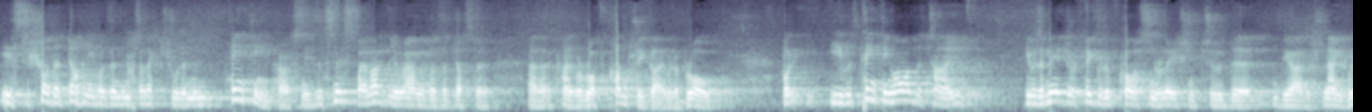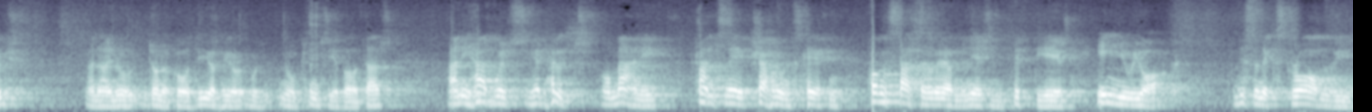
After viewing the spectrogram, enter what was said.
is to show that Doheny was an intellectual and a thinking person. He's dismissed by a lot of Young Irelanders as just a, a kind of a rough country guy with a brogue. But he was thinking all the time. He was a major figure, of course, in relation to the, the Irish language and I know Donnacha O'Dear here would know plenty about that. And he had, he had helped O'Mahony translate Seathrún's Céitinn for Sassarearn in 1858 in New York. This is an extraordinary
